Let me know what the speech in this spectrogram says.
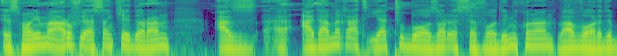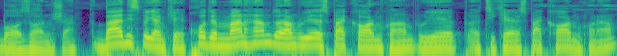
اسمهای معروفی هستن که دارن از عدم قطعیت تو بازار استفاده می‌کنن و وارد بازار میشن. بعد نیست بگم که خود من هم دارم روی اسپک کار می‌کنم روی تیکر اسپک کار می‌کنم.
